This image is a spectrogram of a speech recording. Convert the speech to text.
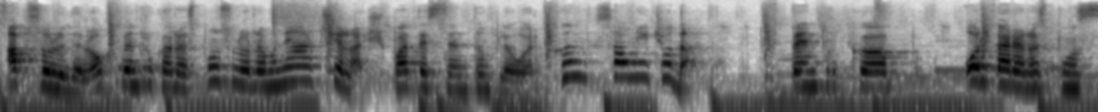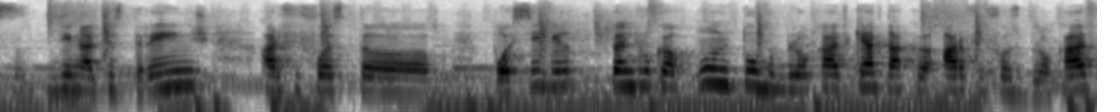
absolut deloc pentru că răspunsul rămânea același. Poate să se întâmple oricând sau niciodată. Pentru că oricare răspuns din acest range ar fi fost uh, posibil, pentru că un tub blocat, chiar dacă ar fi fost blocat,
